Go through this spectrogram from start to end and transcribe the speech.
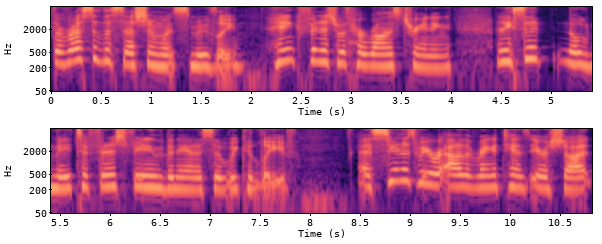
The rest of the session went smoothly. Hank finished with Haran's training, and he signaled me to finish feeding the bananas so we could leave. As soon as we were out of the orangutan's earshot,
